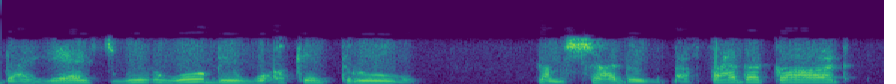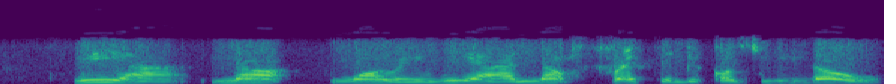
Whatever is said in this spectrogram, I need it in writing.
that yes, we will be walking through some shadows. But Father God, we are not worrying. We are not fretting because we know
